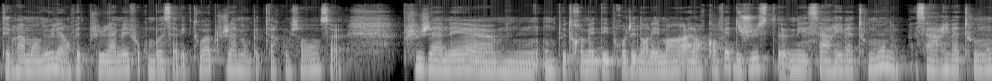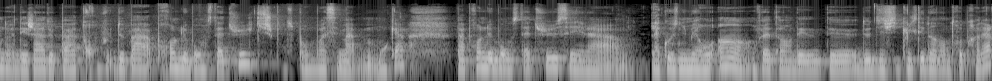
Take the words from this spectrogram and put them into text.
T'es vraiment nul. Et en fait, plus jamais il faut qu'on bosse avec toi, plus jamais on peut te faire confiance, plus jamais euh, on peut te remettre des projets dans les mains. Alors qu'en fait, juste, mais ça arrive à tout le monde. Ça arrive à tout le monde déjà de pas de pas prendre le bon statut. Qui, je pense pour moi, c'est mon cas. Pas prendre le bon statut, c'est la, la cause numéro un en fait hein, de, de difficultés d'un entrepreneur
